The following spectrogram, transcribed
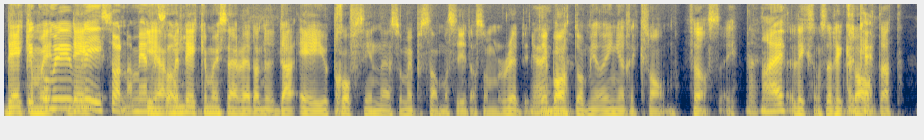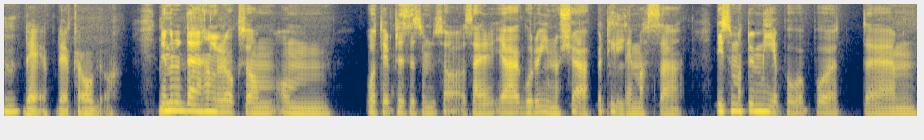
det det, kan man- kommer ju det- bli sådana människor. Ja, men det kan man ju säga redan nu. Där är ju proffs inne som är på samma sida som Reddit. Ja, det är bara att de gör ingen reklam för sig. Nej. Liksom, så det är klart Okej. att Mm. det, det pågår. Nej, men där handlar det också om, om återigen, precis som du sa, så här, jag går in och köper till dig massa, det är som att du är med på, på ett um,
